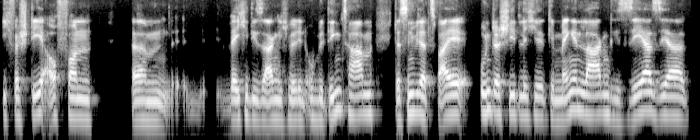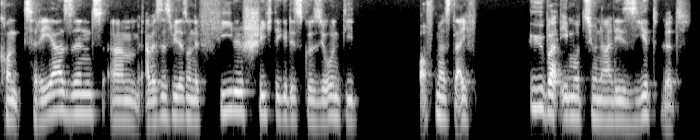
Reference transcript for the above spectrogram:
Ich verstehe auch von ähm, welche, die sagen, ich will den unbedingt haben. Das sind wieder zwei unterschiedliche Gemengenlagen, die sehr, sehr konträr sind. Ähm, aber es ist wieder so eine vielschichtige Diskussion, die oftmals gleich überemotionalisiert wird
